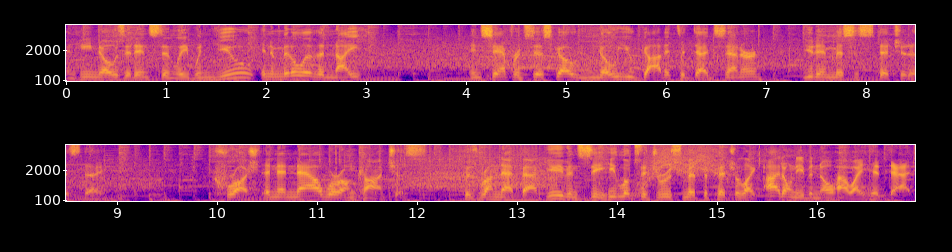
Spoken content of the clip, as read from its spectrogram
and he knows it instantly. When you, in the middle of the night in San Francisco, know you got it to dead center, you didn't miss a stitch of this thing. Crushed. And then now we're unconscious. Because run that back. You even see he looks at Drew Smith, the pitcher, like, I don't even know how I hit that.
